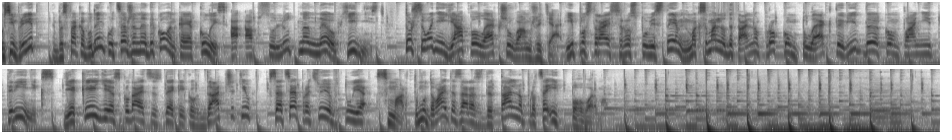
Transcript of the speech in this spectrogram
Усім привіт! Безпека будинку це вже не диковинка як колись, а абсолютна необхідність. Тож сьогодні я полегшу вам життя і постараюсь розповісти максимально детально про комплект від компанії Trinix, який складається з декількох датчиків. Все це працює в Tuya Smart. Тому давайте зараз детально про це і поговоримо.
